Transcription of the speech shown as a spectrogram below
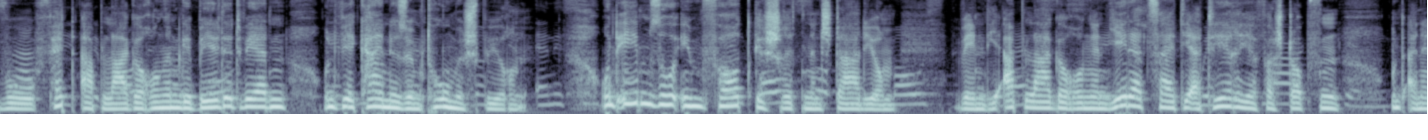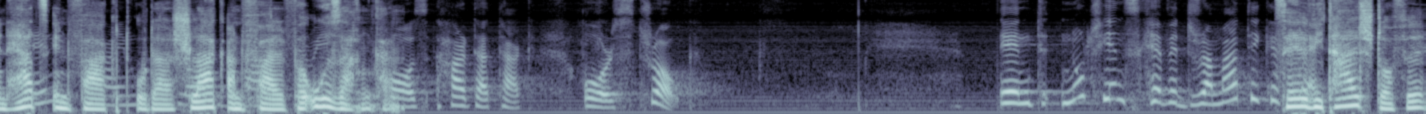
wo Fettablagerungen gebildet werden und wir keine Symptome spüren. Und ebenso im fortgeschrittenen Stadium, wenn die Ablagerungen jederzeit die Arterie verstopfen und einen Herzinfarkt oder Schlaganfall verursachen kann. Zellvitalstoffe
